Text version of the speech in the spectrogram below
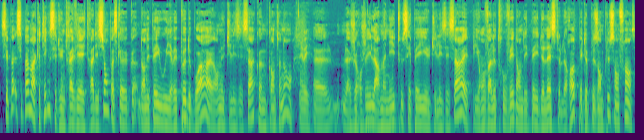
C'est pas, c'est pas marketing, c'est une très vieille tradition parce que dans des pays où il y avait peu de bois, euh, on utilisait ça comme contenant. Eh oui. Euh, la Géorgie, l'Arménie, tous ces pays utilisaient ça, et puis on va le trouver dans des pays de l'Est de l'Europe et de plus en plus en France.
